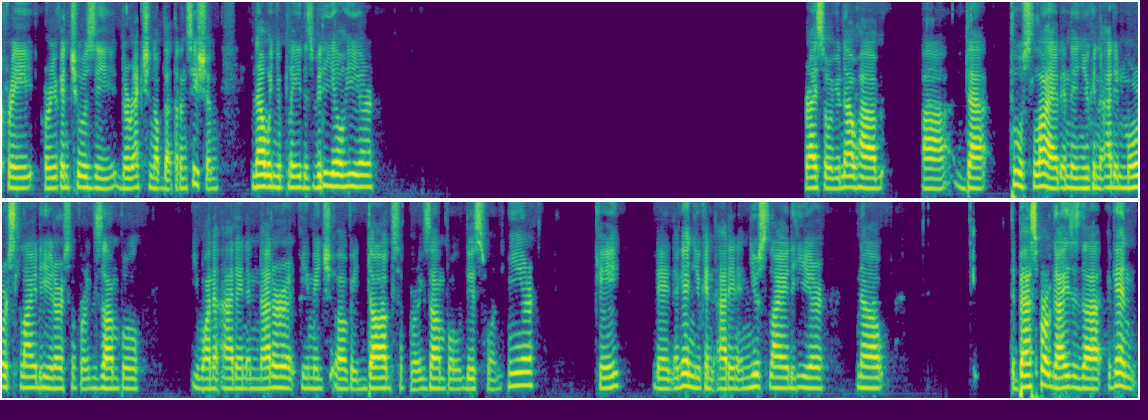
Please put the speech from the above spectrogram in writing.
create or you can choose the direction of that transition. Now when you play this video here right? So you now have uh, that two slide and then you can add in more slide here. So for example, you want to add in another image of a dog. So for example, this one here, okay? Then again, you can add in a new slide here. Now, the best part guys is that again,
